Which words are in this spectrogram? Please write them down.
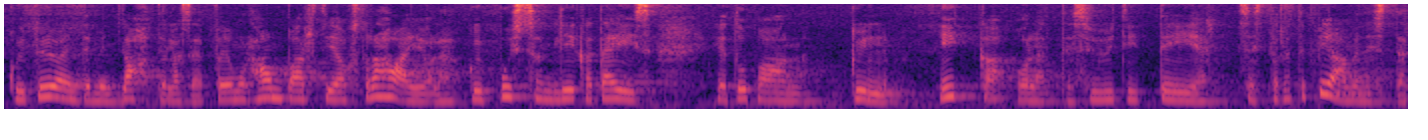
kui tööandja mind lahti laseb või mul hambaarsti jaoks raha ei ole, kui buss on liiga täis ja tuba on külm, ikka olete süüdi teie, sest te olete peaminister.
